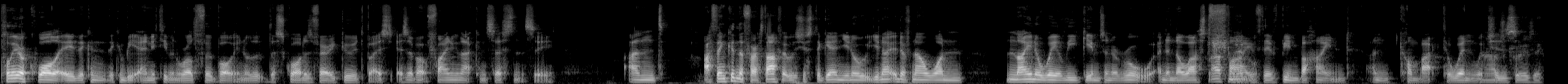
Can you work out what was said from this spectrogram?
player quality they can they can beat any team in world football. You know, the, the squad is very good, but it's, it's about finding that consistency. And I think in the first half it was just again, you know, United have now won nine away league games in a row, and in the last That's five mental. they've been behind and come back to win, which That's is crazy.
